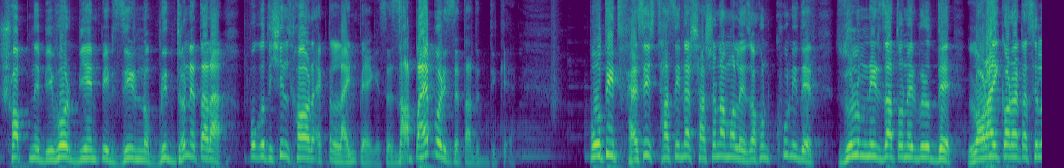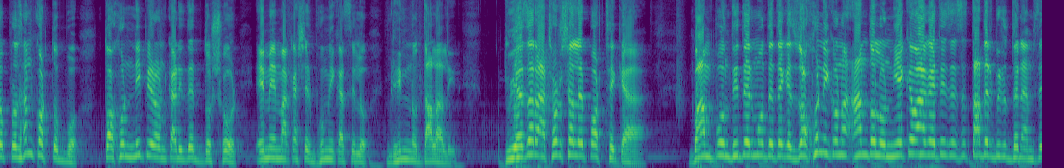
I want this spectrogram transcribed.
স্বপ্নে বিভোর বিএনপির জীর্ণ বৃদ্ধ নেতারা প্রগতিশীল হওয়ার একটা লাইন পেয়ে গেছে। জাপায় পড়েছে তাদের দিকে। পতিত ফ্যাসিস্ট হাসিনার শাসনামলে যখন খুনিদের জুলুম নির্যাতনের বিরুদ্ধে লড়াই করাটা ছিল প্রধান কর্তব্য, তখন নিপীড়নকারীদের দোসর এম এম আকাশের ভূমিকা ছিল ঘৃণ্য দালালির। দুই সালের পর থেকে বামপন্থীদের মধ্যে থেকে যখনই কোনো আন্দোলন নিয়ে কেউ আগাইতে চেয়েছে তাদের বিরুদ্ধে নামছে,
